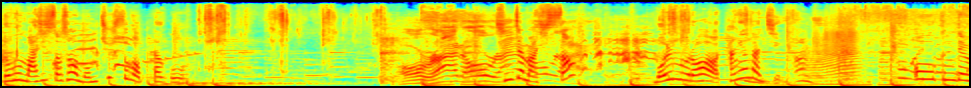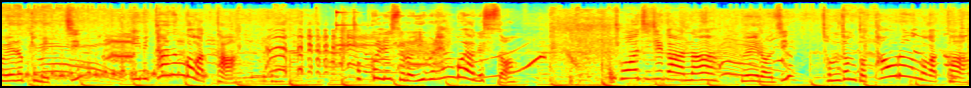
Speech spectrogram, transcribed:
너무 맛있어서 멈출 수가 없다고. 진짜 맛있어? 뭘 물어? 당연하지. 어, 근데 왜 이렇게 맵지? 입이 타는 것 같아. 초콜릿으로 입을 헹궈야겠어. 좋아지지가 않아. 왜 이러지? 점점 더 타오르는 것 같아.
